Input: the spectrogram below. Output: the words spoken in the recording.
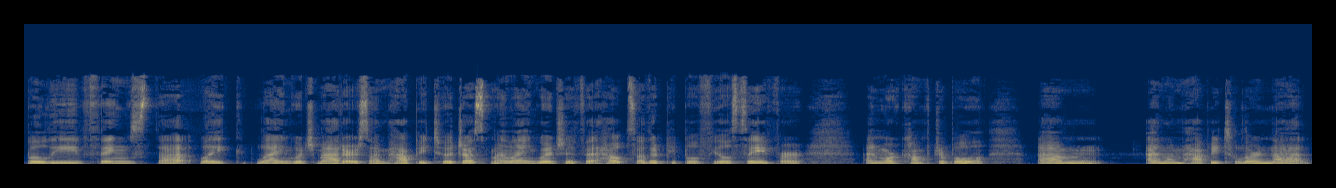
believe things that like language matters. I'm happy to adjust my language if it helps other people feel safer and more comfortable. Um, and I'm happy to learn that.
